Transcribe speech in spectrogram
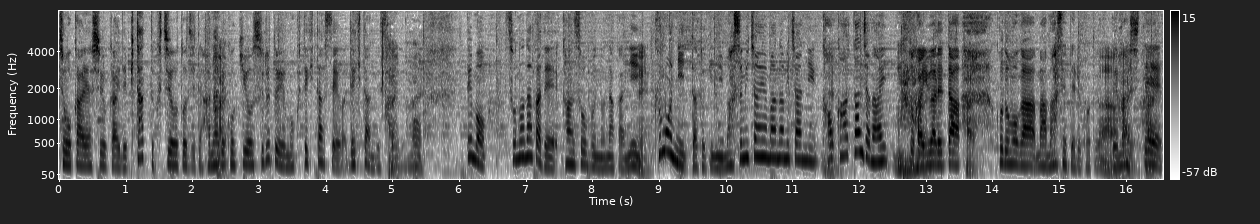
懲戒や集会でピタッと口を閉じて鼻で呼吸をするという目的達成はできたんですけれども、はいはい。でもその中で感想文の中に、ええ。雲に行った時にますみちゃんやまなみちゃんに顔変わったんじゃない、とか言われた はい。子供がまあませてることが出まして、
